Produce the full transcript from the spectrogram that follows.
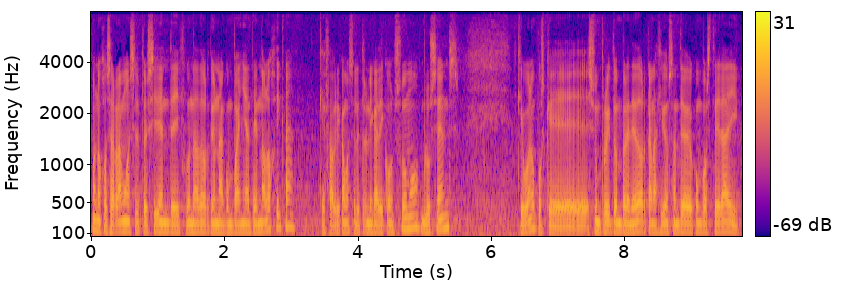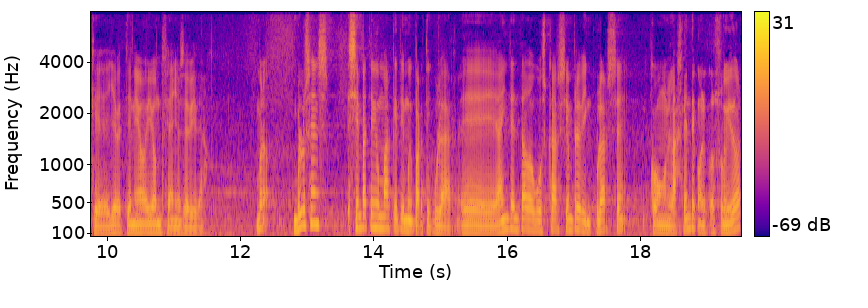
Bueno, José Ramón es el presidente y fundador de una compañía tecnológica que fabricamos electrónica de consumo, BlueSense, que bueno, pues que es un proyecto emprendedor que ha nacido en Santiago de Compostela y que tiene hoy 11 años de vida. Bueno, BlueSense siempre ha tenido un marketing muy particular. Eh, ha intentado buscar siempre vincularse con la gente, con el consumidor,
